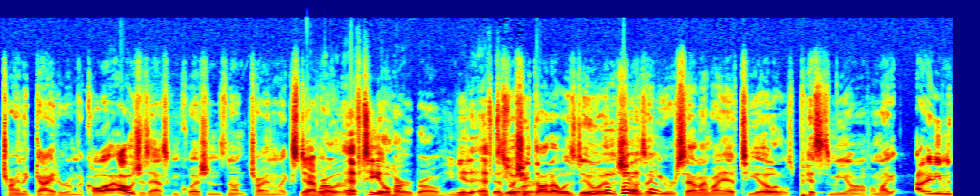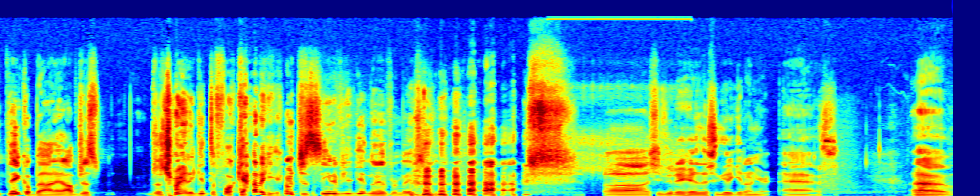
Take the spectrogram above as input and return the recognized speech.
trying to guide her on the call. I, I was just asking questions, not trying to like. Step yeah, bro. over. FTO her, bro. You need to FTO. That's what she thought I was doing. She was like, "You were sounding like my FTO," and it was pissing me off. I'm like, I didn't even think about it. I'm just, just trying to get the fuck out of here. I'm just seeing if you're getting the information. Uh, she's gonna hear this. She's gonna get on your ass. Uh,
